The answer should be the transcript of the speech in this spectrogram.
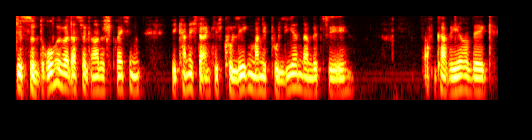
dieses Syndrom, über das wir gerade sprechen, wie kann ich da eigentlich Kollegen manipulieren, damit sie auf dem Karriereweg,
